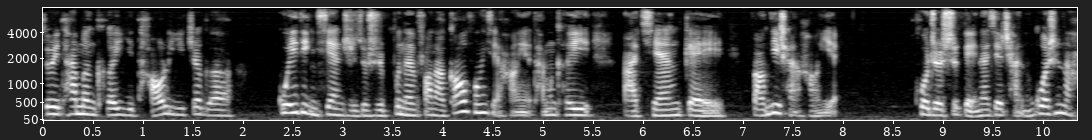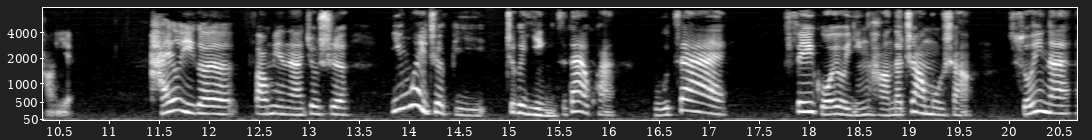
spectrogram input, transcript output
所以他们可以逃离这个规定限制，就是不能放到高风险行业，他们可以把钱给房地产行业，或者是给那些产能过剩的行业。还有一个方面呢，就是因为这笔这个影子贷款不在非国有银行的账目上。所以呢，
